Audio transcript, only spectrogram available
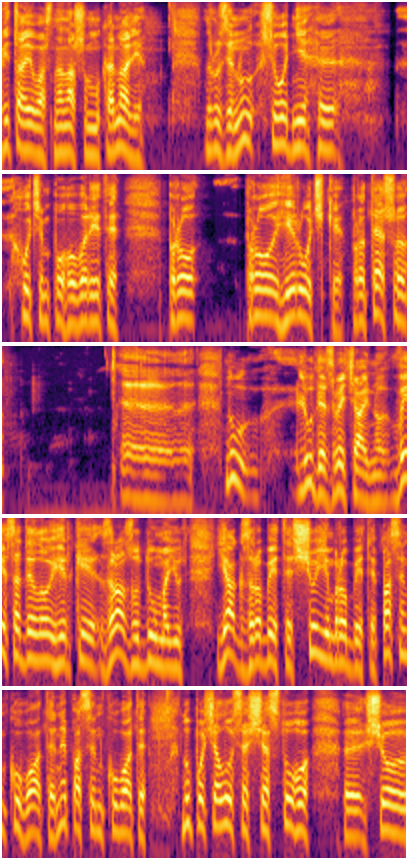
Вітаю вас на нашому каналі. Друзі, ну сьогодні е, хочемо поговорити про, про гірочки, про те, що е, ну, люди, звичайно, висадили огірки, зразу думають, як зробити, що їм робити, пасинкувати, не пасинкувати. Ну, почалося ще з того, е, що,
